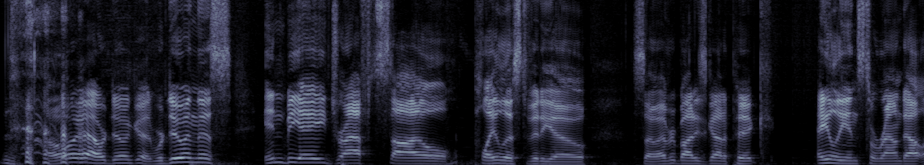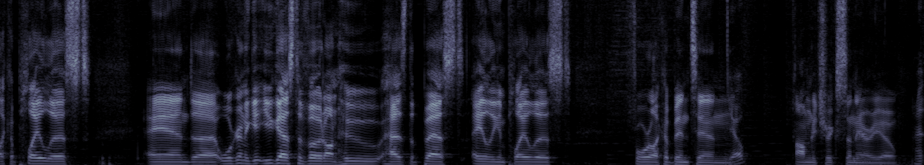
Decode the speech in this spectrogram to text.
oh, yeah, we're doing good. We're doing this NBA draft style playlist video. So everybody's got to pick aliens to round out like a playlist. And uh, we're going to get you guys to vote on who has the best alien playlist for like a Ben 10 Yep. Omnitrix scenario. And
